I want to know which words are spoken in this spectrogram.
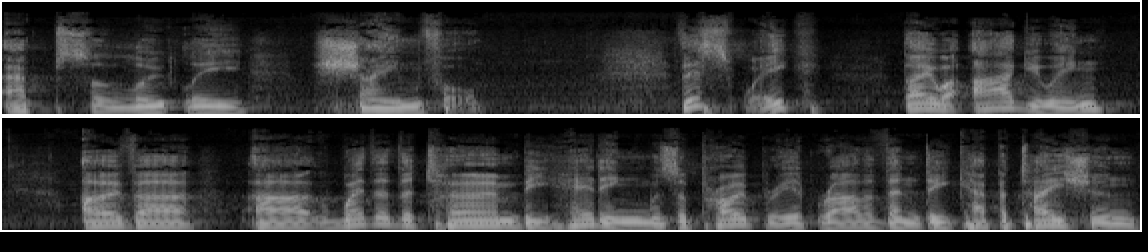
absolutely shameful. This week, they were arguing over uh, whether the term beheading was appropriate rather than decapitation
